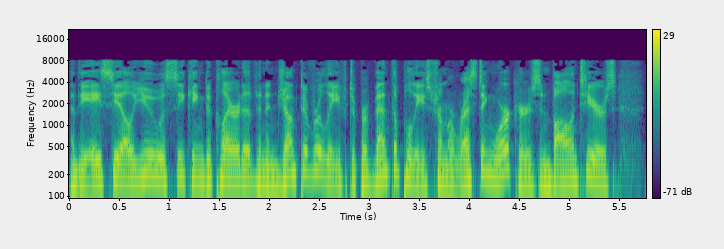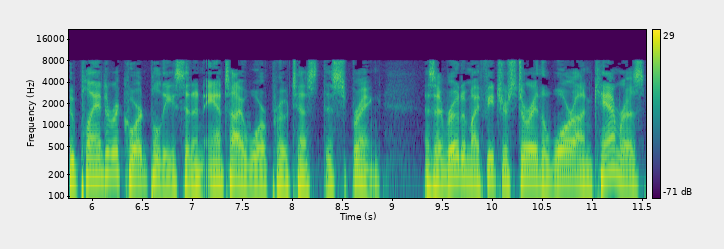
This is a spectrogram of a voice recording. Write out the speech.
and the ACLU is seeking declarative and injunctive relief to prevent the police from arresting workers and volunteers who plan to record police at an anti-war protest this spring. As I wrote in my feature story, The War on Cameras,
